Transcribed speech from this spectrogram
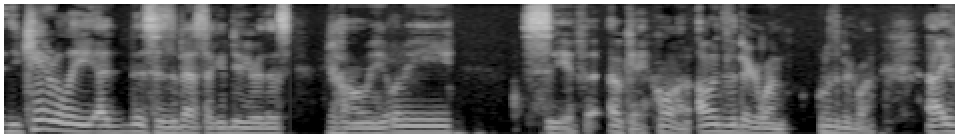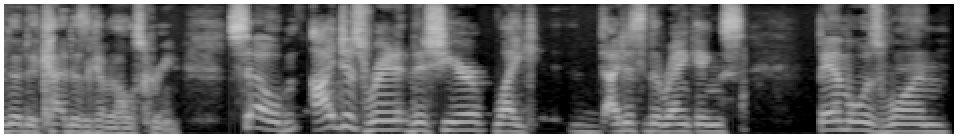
you can't really. Uh, this is the best I can do here. This. Let me let me see if. Okay, hold on. I'm going to do the bigger one. What is the bigger one? Uh, even though it doesn't cover the whole screen. So I just ran it this year. Like I just did the rankings. Bama was one.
